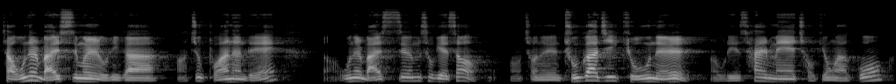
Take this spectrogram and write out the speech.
자, 오늘 말씀을 우리가 어, 쭉 보았는데 어, 오늘 말씀 속에서 어, 저는 두 가지 교훈을 우리 삶에 적용하고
